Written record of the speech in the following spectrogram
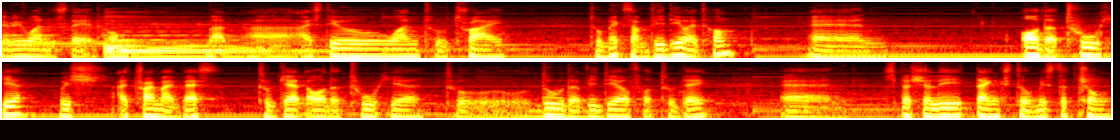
everyone is stay at home. But uh, I still want to try to make some video at home and all the tool here, which I try my best to get all the tool here to do the video for today. And especially thanks to Mr. Chung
